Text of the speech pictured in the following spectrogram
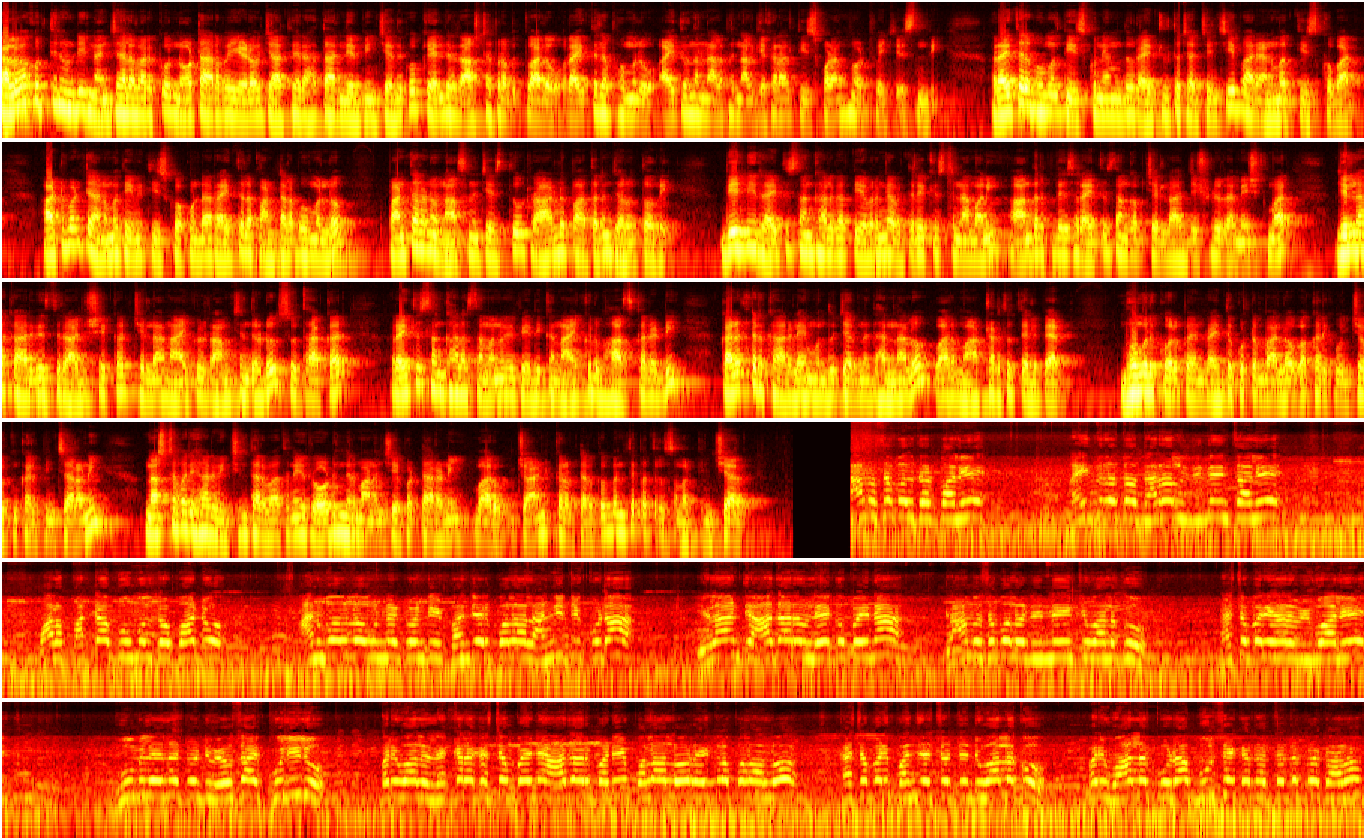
కల్వకుర్తి నుండి నంద్యాల వరకు నూట అరవై ఏడవ జాతీయ రహదారి నిర్మించేందుకు కేంద్ర రాష్ట్ర ప్రభుత్వాలు రైతుల భూములు ఐదు వందల నలభై నాలుగు ఎకరాలు తీసుకోవడానికి నోటిఫై చేసింది. రైతుల భూములు తీసుకునే ముందు రైతులతో చర్చించి వారి అనుమతి తీసుకోవాలి. అటువంటి అనుమతి ఏమీ తీసుకోకుండా రైతుల పంటల భూముల్లో పంటలను నాశనం చేస్తూ రాళ్ళు పాతడం జరుగుతోంది. దీన్ని రైతు సంఘాలుగా తీవ్రంగా వ్యతిరేకిస్తున్నామని ఆంధ్రప్రదేశ్ రైతు సంఘం జిల్లా అధ్యక్షుడు రమేష్ కుమార్ జిల్లా కార్యదర్శి రాజశేఖర్ జిల్లా నాయకులు రామచంద్రుడు సుధాకర్ రైతు సంఘాల సమన్వయ వేదిక నాయకులు భాస్కర్ రెడ్డి కలెక్టర్ కార్యాలయం ముందు జరిగిన ధర్నాలో వారు మాట్లాడుతూ తెలిపారు. భూములు కోల్పోయిన రైతు కుటుంబాల్లో ఒకరికి ఉద్యోగం కల్పించాలని నష్టపరిహారం ఇచ్చిన తర్వాతనే రోడ్డు నిర్మాణం చేపట్టారని వారు జాయింట్ కలెక్టర్కు వినతిపత్రం సమర్పించారు. గ్రామసభలు జరపాలి రైతులతో ధరలు నిర్ణయించాలి వాళ్ళ పట్టా భూములతో పాటు అనుభవంలో ఉన్నటువంటి బంజరు పొలాలు అన్నిటికి కూడా ఎలాంటి ఆధారం లేకపోయినా గ్రామ సభలో నిర్ణయించి వాళ్ళకు నష్టపరిహారం ఇవ్వాలి. భూమి లేనటువంటి వ్యవసాయ కూలీలు మరి వాళ్ళ లెక్కల కష్టంపైనే ఆధారపడి పొలాల్లో రైతుల పొలాల్లో కష్టపడి పనిచేసేటువంటి వాళ్ళకు మరి వాళ్ళకు కూడా భూసేకరణ చట్ట ప్రకారం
